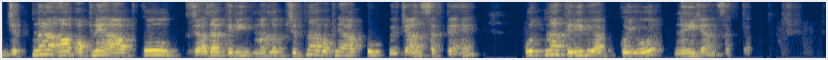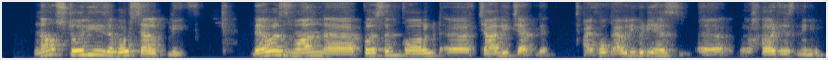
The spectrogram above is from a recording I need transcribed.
जितना आप अपने आप को ज़्यादा करीब मतलब जितना आप अपने आप को जान सकते हैं उतना करीबी आप कोई और नहीं जान सकता। Now, story is about self-belief. There was one uh, person called uh, Charlie Chaplin. I hope everybody has uh, heard his name.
